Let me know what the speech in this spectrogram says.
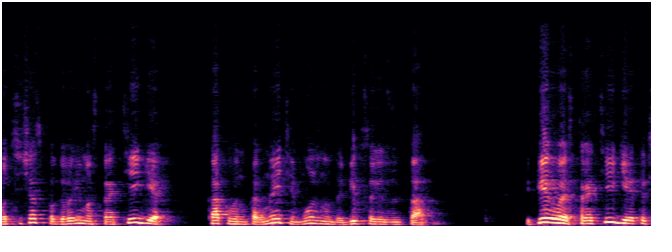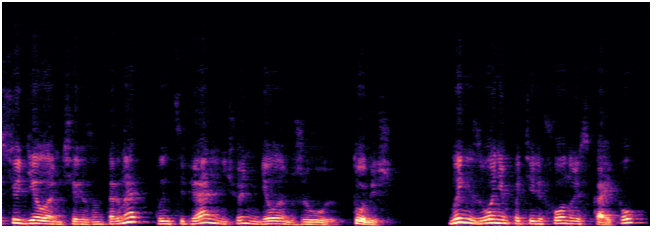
Вот сейчас поговорим о стратегиях, как в интернете можно добиться результата. И первая стратегия – это все делаем через интернет, принципиально ничего не делаем вживую. То бишь, мы не звоним по телефону и скайпу,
